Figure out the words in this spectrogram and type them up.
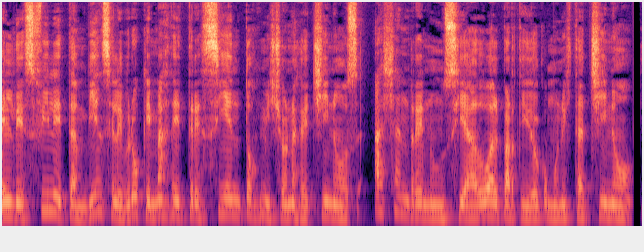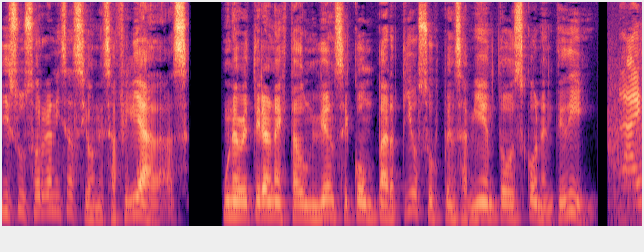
El desfile también celebró que más de 300 millones de chinos hayan renunciado al Partido Comunista Chino y sus organizaciones afiliadas. Una veterana estadounidense compartió sus pensamientos con NTD. I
